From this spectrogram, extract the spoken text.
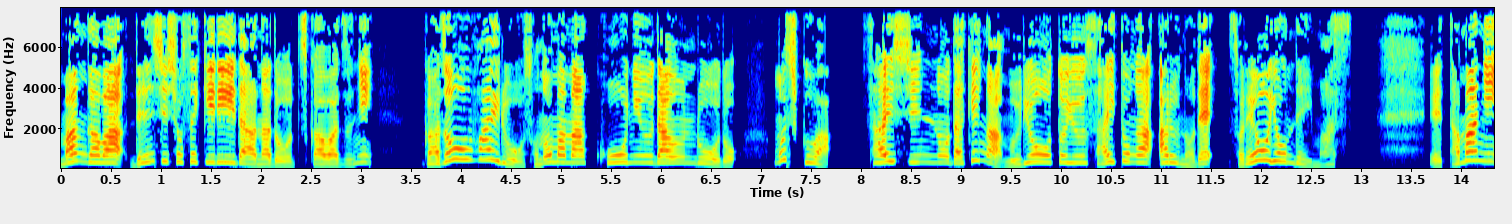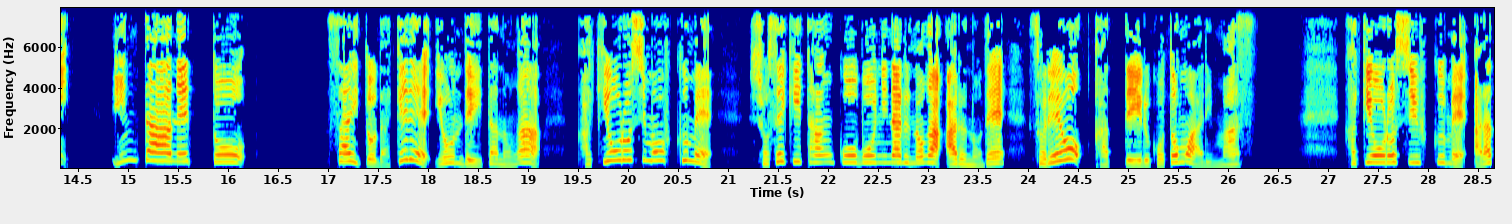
漫画は電子書籍リーダーなどを使わずに、画像ファイルをそのまま購入ダウンロード、もしくは最新のだけが無料というサイトがあるので、それを読んでいます。えたまにインターネットサイトだけで読んでいたのが、書き下ろしも含め、書籍単行本になるのがあるので、それを買っていることもあります。書き下ろし含め、改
